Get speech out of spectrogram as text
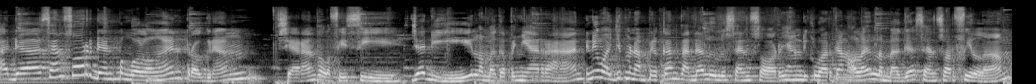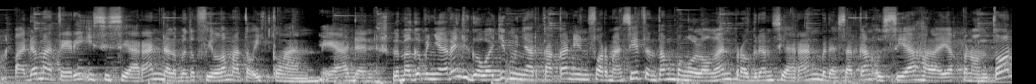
Ada sensor dan penggolongan program siaran televisi. Jadi, lembaga penyiaran ini wajib menampilkan tanda lulus sensor yang dikeluarkan oleh lembaga sensor film pada materi isi siaran dalam bentuk film atau iklan ya dan lembaga penyiaran juga wajib menyertakan informasi tentang penggolongan program siaran berdasarkan usia halayak penonton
